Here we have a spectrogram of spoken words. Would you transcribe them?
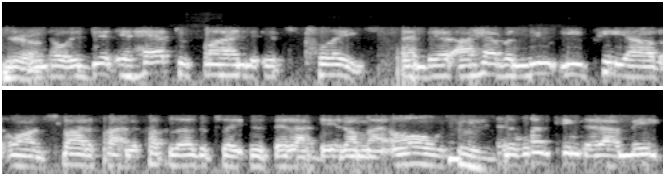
Yeah. You know, it did it had to find its place. And there I have a new EP out on Spotify and a couple of other places that I did on my own. Hmm. And the one thing that I made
